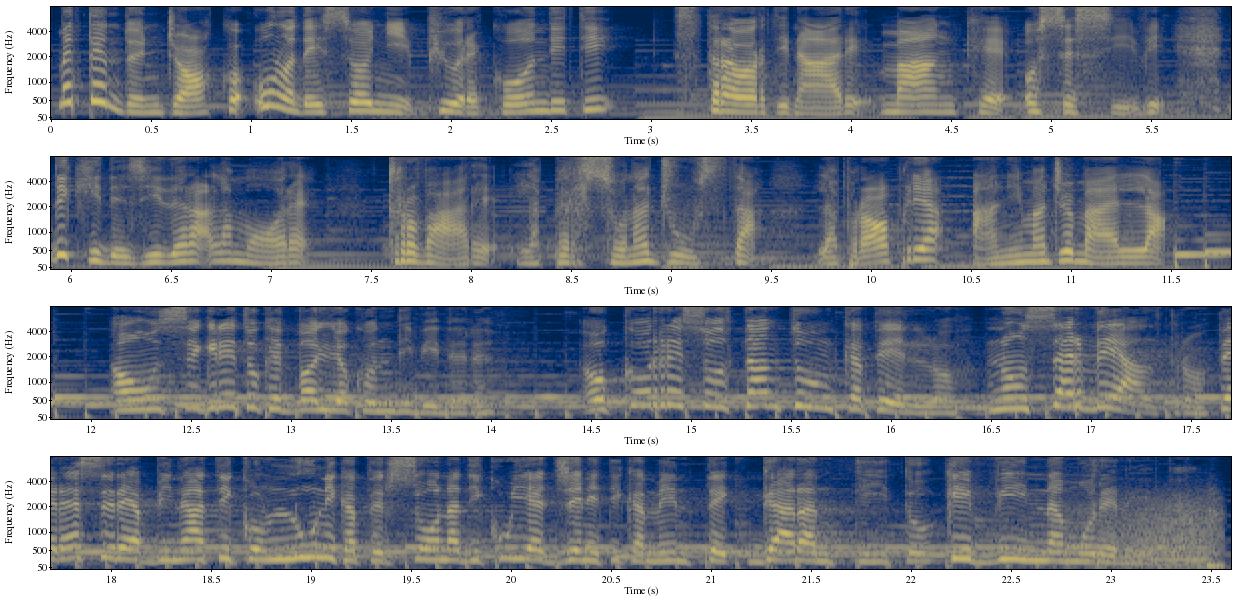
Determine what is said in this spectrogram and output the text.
mettendo in gioco uno dei sogni più reconditi, straordinari, ma anche ossessivi, di chi desidera l'amore, trovare la persona giusta, la propria anima gemella. Ho un segreto che voglio condividere. Occorre soltanto un capello, non serve altro, per essere abbinati con l'unica persona di cui è geneticamente garantito che vi innamorerete.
